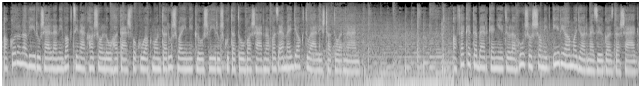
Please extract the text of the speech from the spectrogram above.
A koronavírus elleni vakcinák hasonló hatásfokúak, mondta Rusvai Miklós víruskutató vasárnap az M1 aktuális csatornán. A fekete berkenyétől a húsos somig írja a magyar mezőgazdaság.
